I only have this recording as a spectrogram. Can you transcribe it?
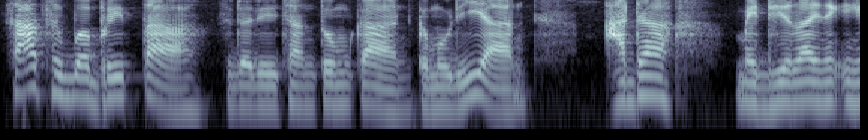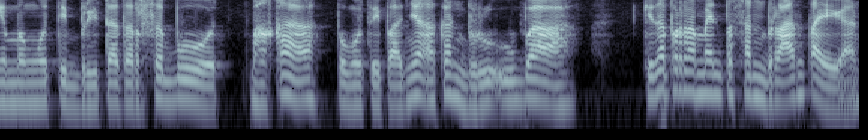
saat sebuah berita sudah dicantumkan kemudian ada media lain yang ingin mengutip berita tersebut maka pengutipannya akan berubah. Kita pernah main pesan berantai kan?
